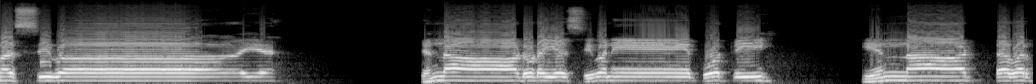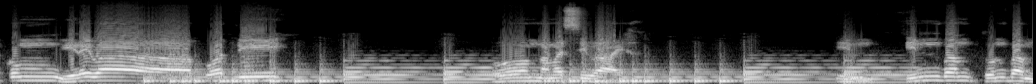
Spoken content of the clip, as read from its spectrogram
நம சிவாய. சிவனே போற்றி எந்நாட்டவர்க்கும் இறைவா போற்றி. ஓம் நம சிவாய. இன்பம் துன்பம்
